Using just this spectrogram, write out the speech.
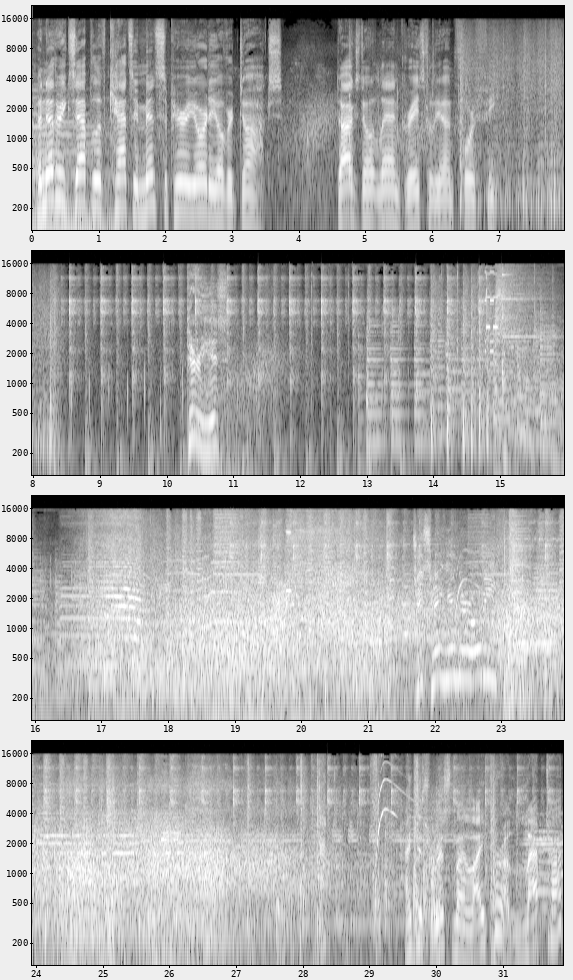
Another example of cats' immense superiority over dogs. Dogs don't land gracefully on four feet. There he is. My life for a laptop?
